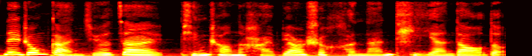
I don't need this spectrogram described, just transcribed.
那种感觉在平常的海边是很难体验到的。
